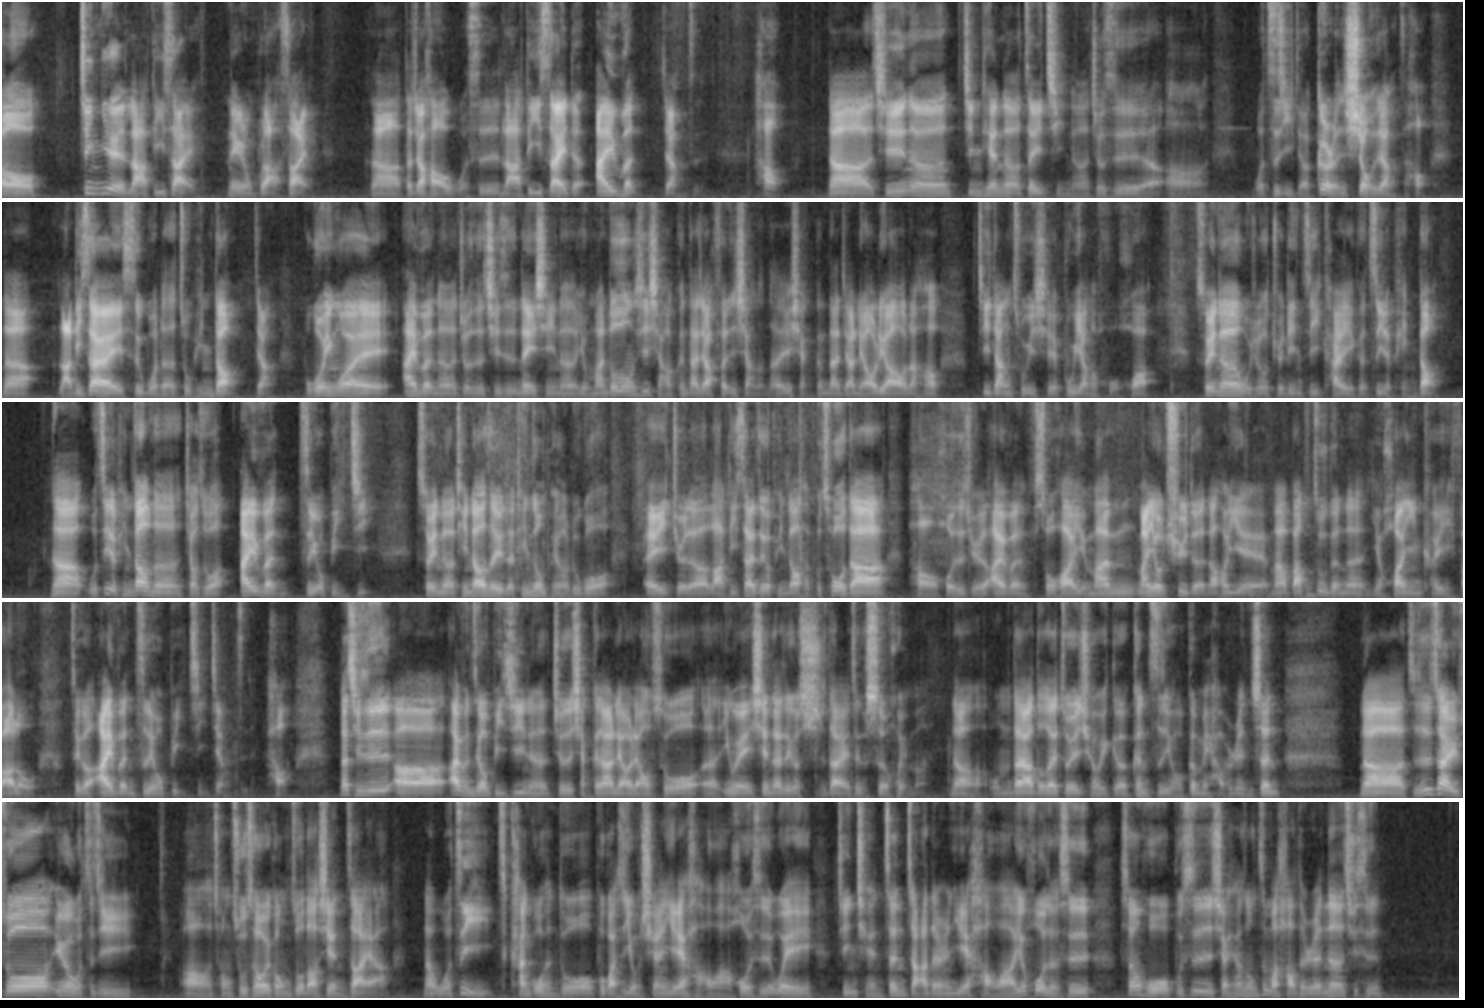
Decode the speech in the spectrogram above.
Hello，今夜拉迪赛，内容不拉赛。那大家好，我是拉迪赛的 Ivan，这样子。好，那其实呢，今天呢这一集呢，就是呃我自己的个人秀这样子。哈，那拉迪赛是我的主频道，这样。不过因为 Ivan 呢，就是其实内心呢有蛮多东西想要跟大家分享的呢，也想跟大家聊聊，然后激荡出一些不一样的火花，所以呢，我就决定自己开一个自己的频道。那我自己的频道呢叫做 Ivan 自由笔记，所以呢，听到这里的听众朋友，如果诶觉得拉迪赛这个频道很不错的，好，或是觉得 Ivan 说话也蛮蛮有趣的，然后也蛮有帮助的呢，也欢迎可以 follow 这个 Ivan 自由笔记这样子，好。那其实呃，Ivan 自由笔记呢，就是想跟大家聊聊说，呃，因为现在这个时代，这个社会嘛，那我们大家都在追求一个更自由、更美好的人生。那只是在于说，因为我自己啊，从、出社会工作到现在啊，那我自己看过很多，不管是有钱人也好啊，或者是为金钱挣扎的人也好啊，又或者是生活不是想象中这么好的人呢，其实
